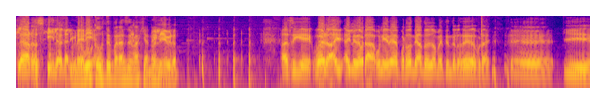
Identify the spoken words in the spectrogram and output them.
claro, sí, la, librería. busca usted para hacer magia negra. libro. Así que, bueno, ahí, ahí le da una, idea de por dónde ando yo metiendo los dedos por ahí. Eh, y,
